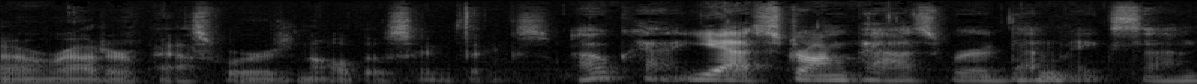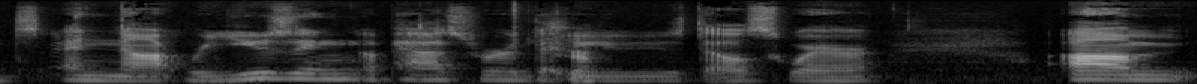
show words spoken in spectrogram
uh, router, password, and all those same things. Okay. Yeah, strong password. That makes sense. And not reusing a password that. Sure. you used elsewhere. Um,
